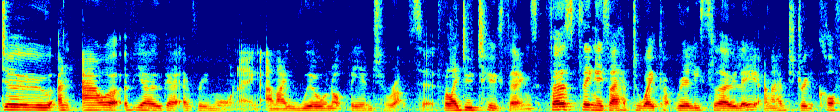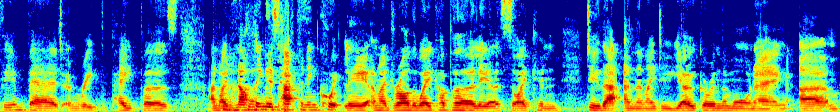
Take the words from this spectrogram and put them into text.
do an hour of yoga every morning and I will not be interrupted. Well, I do two things. First thing is I have to wake up really slowly and I have to drink coffee in bed and read the papers and I, nothing is happening quickly and I'd rather wake up earlier so I can do that. And then I do yoga in the morning um,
